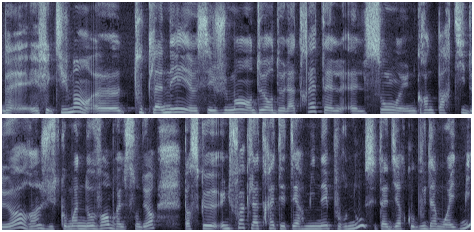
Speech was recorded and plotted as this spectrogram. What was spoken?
Ben, effectivement, euh, toute l'année, euh, ces juments en dehors de la traite, elles, sont une grande partie dehors. Hein, Jusqu'au mois de novembre, elles sont dehors parce que une fois que la traite est terminée pour nous, c'est-à-dire qu'au bout d'un mois et demi,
